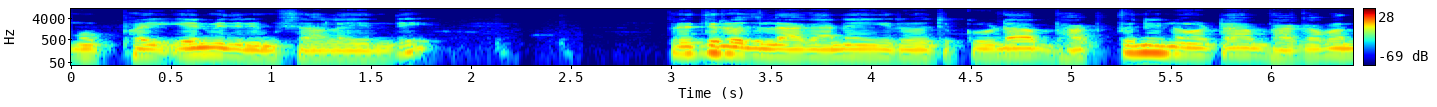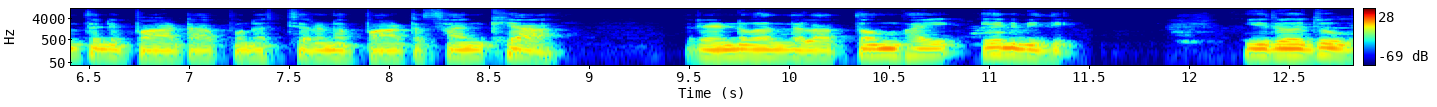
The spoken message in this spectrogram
ముప్పై ఎనిమిది నిమిషాలైంది. ప్రతిరోజులాగానే ఈరోజు కూడా భక్తుని నోట భగవంతుని పాట పునశ్చరణ పాట సంఖ్య రెండు వందల తొంభై ఎనిమిది. ఈరోజు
